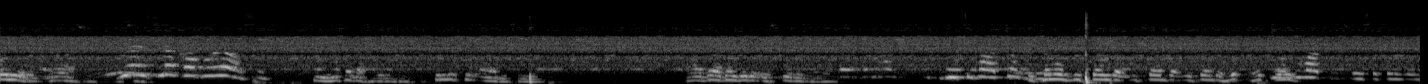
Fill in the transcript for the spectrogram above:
Oynuyorum. Ne yapsın? Diğer siyah kabloyu alsın. Sen ne kadar hayran. Şimdi kim abisin ya? Abi adam böyle eski olur. YouTube'a atacağım. E tamam sende, bu sende. Hep, hep senin. YouTube'a atmışsın sesini böyle.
